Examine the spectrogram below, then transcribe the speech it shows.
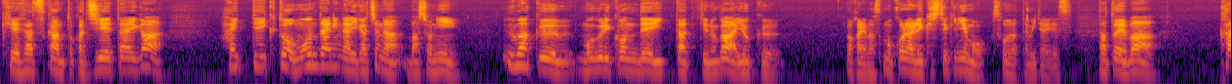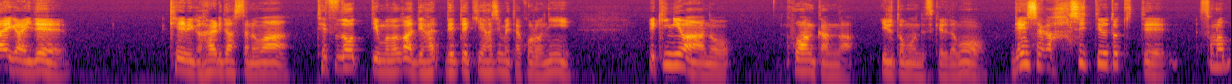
警察官とか自衛隊が入っていくと問題になりがちな場所にうまく潜り込んでいったっていうのがよく分かりますもうこれは歴史的にもそうだったみたいです例えば海外で警備が入りだしたのは鉄道っていうものが出てき始めた頃に駅にはあの保安官がいると思うんですけれども電車が走ってる時ってその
